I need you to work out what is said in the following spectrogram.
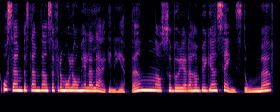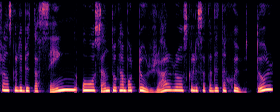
Och sen bestämde han sig för att måla om hela lägenheten och så började han bygga en sängstomme för han skulle byta säng och sen tog han bort dörrar och skulle sätta dit en skjutdörr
